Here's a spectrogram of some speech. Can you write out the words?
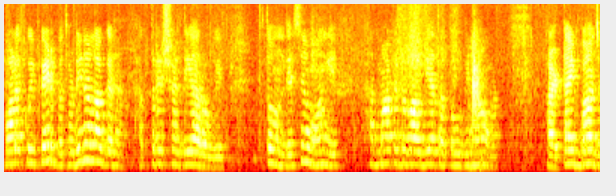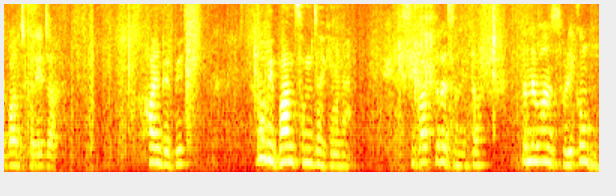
बालक कोई पेड़ पे थोड़ी ना लग गया। हक प्रेशर दिया रहोगे तो होंगे से होंगे। हर माँ का दबाव दिया था तो वो भी ना होगा। हर टाइम बांझ बांझ करे जा। हाँ बेबे तू भी बाँध समझाएगी मना। किसी बात करे सुनीता? तने बांझ थोड़ी कहूँ?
